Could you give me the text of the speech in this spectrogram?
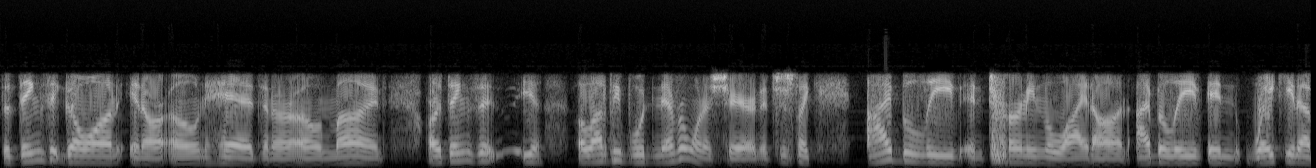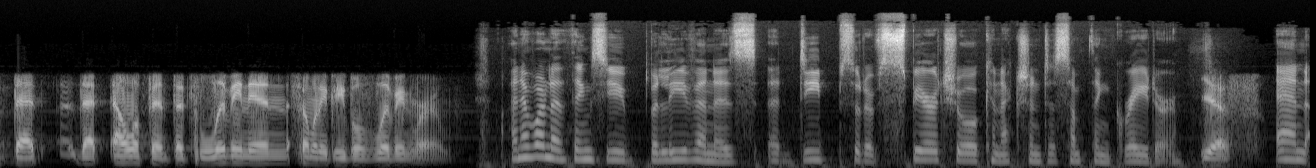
The things that go on in our own heads and our own minds are things that you know, a lot of people would never want to share. And it's just like I believe in turning the light on. I believe in waking up that that elephant that's living in so many people's living room. I know one of the things you believe in is a deep sort of spiritual connection to something greater. Yes. And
